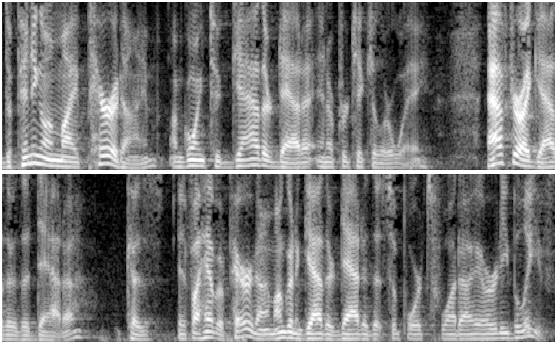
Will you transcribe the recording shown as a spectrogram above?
depending on my paradigm, I'm going to gather data in a particular way. After I gather the data, because if I have a paradigm, I'm going to gather data that supports what I already believe.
